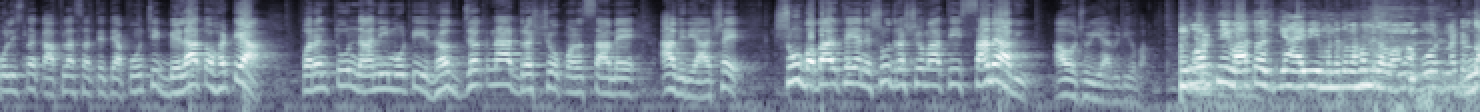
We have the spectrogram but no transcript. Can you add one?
પોલીસના કાફલા સાથે ત્યાં પહોંચી બેલા તો હટ્યા, પરંતુ નાની મોટી રકઝકના દ્રશ્યો પણ સામે આવી રહ્યા છે. શું બબાલ થઈ અને શું દ્રશ્યોમાંથી સામે આવ્યું, આવો જોઈએ આ વિડીયોમાં. કોર્ટની વાત જ ક્યાં આવી? મને તમે સમજાવો આમાં કોર્ટ મેટર તો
